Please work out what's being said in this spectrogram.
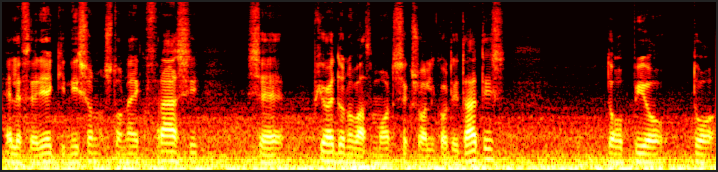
ελευθερία κινήσεων στο να εκφράσει σε πιο έντονο βαθμό τη σεξουαλικότητά της το οποίο το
